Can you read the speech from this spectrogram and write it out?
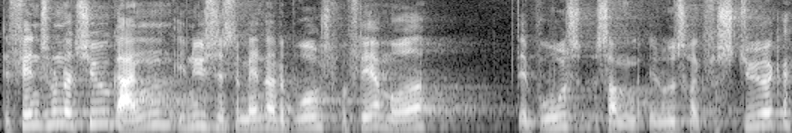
Det findes 120 gange i Nye Testament, og det bruges på flere måder. Det bruges som et udtryk for styrke.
